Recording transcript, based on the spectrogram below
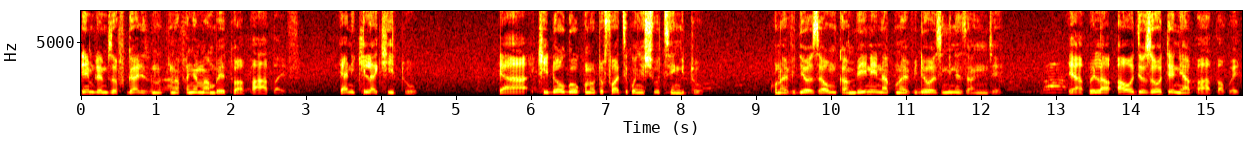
Emblems of God tunafanya mambo yetu hapa hapa hivi, yaani kila kitu ya kidogo. Kuna tofauti kwenye shooting tu, kuna video za humu kambini na kuna video zingine za nje ya, ila audio zote ni hapa hapa kwetu.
